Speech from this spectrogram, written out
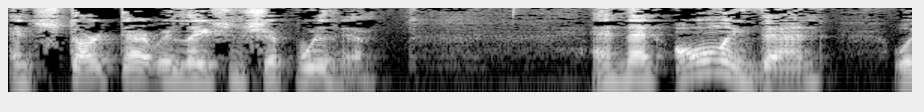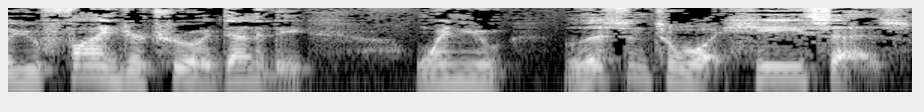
and start that relationship with him. And then only then will you find your true identity when you listen to what he says.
